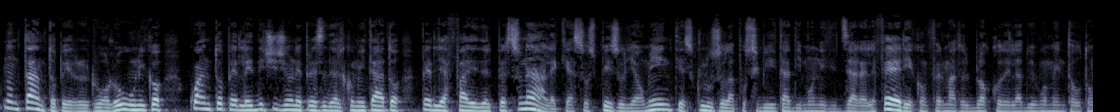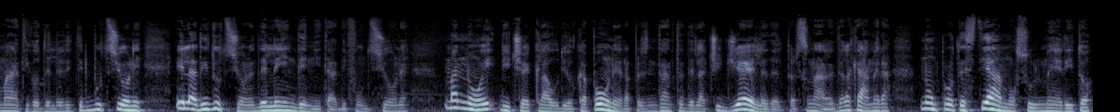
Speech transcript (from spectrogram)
non tanto per il ruolo unico, quanto per le decisioni prese dal Comitato per gli affari del personale, che ha sospeso gli aumenti, escluso la possibilità di monetizzare le ferie, confermato il blocco blocco dell'adeguamento automatico delle retribuzioni e la riduzione delle indennità di funzione. Ma noi, dice Claudio Capone, rappresentante della CGL del personale della Camera, non protestiamo sul merito,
